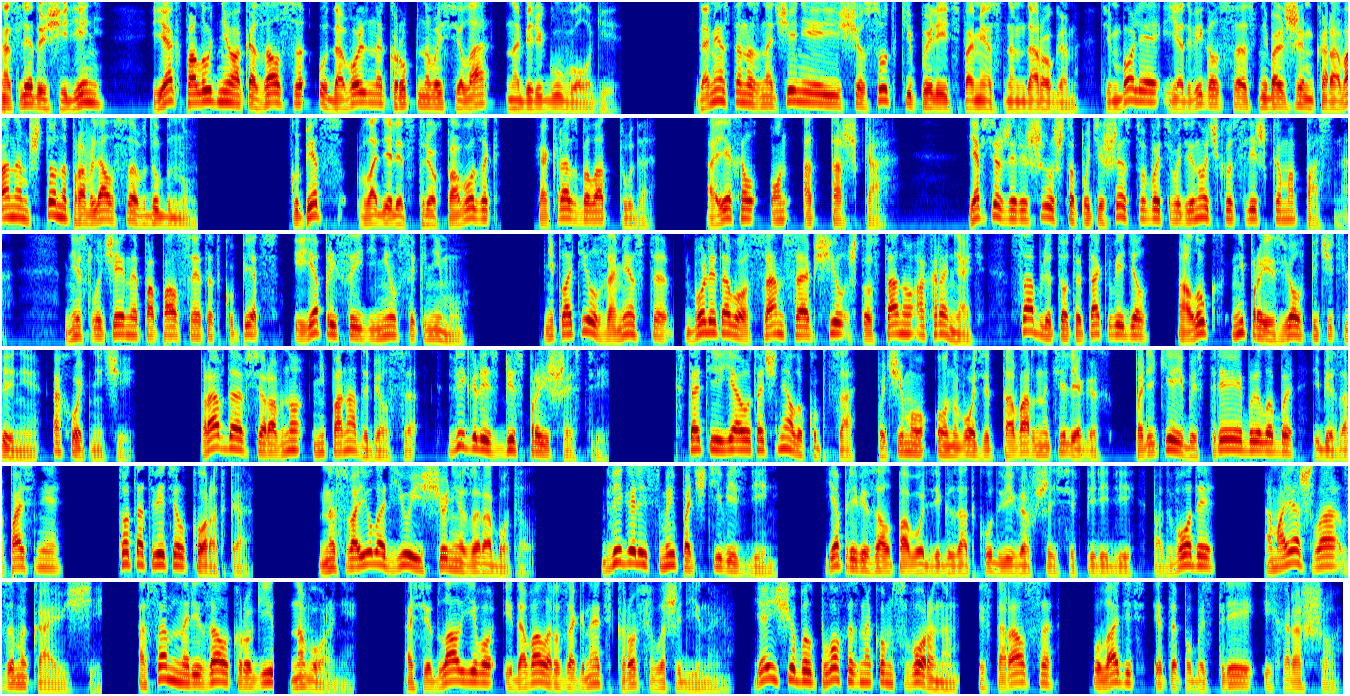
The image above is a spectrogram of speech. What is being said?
На следующий день я к полудню оказался у довольно крупного села на берегу Волги. До места назначения еще сутки пылить по местным дорогам, тем более я двигался с небольшим караваном, что направлялся в Дубну. Купец, владелец трех повозок, как раз был оттуда, а ехал он от Торжка. Я все же решил, что путешествовать в одиночку слишком опасно. Мне случайно попался этот купец, и я присоединился к нему. Не платил за место, более того, сам сообщил, что стану охранять. Саблю тот и так видел, а лук не произвел впечатления, охотничий. Правда, все равно не понадобился, двигались без происшествий. Кстати, я уточнял у купца, почему он возит товар на телегах. По реке и быстрее было бы, и безопаснее. Тот ответил коротко. На свою ладью еще не заработал. Двигались мы почти весь день. Я привязал поводья к задку двигавшейся впереди подводы, а моя шла замыкающей, а сам нарезал круги на вороне. Оседлал его и давал разогнать кровь лошадиную. Я еще был плохо знаком с вороном и старался уладить это побыстрее и хорошо.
